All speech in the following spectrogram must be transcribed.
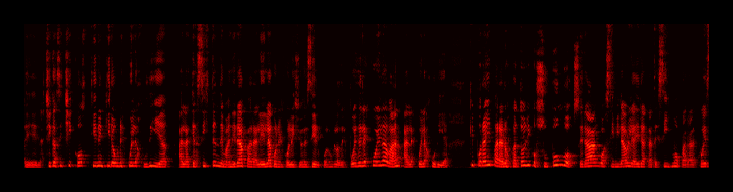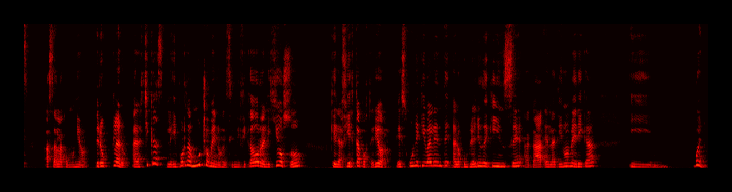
eh, las chicas y chicos tienen que ir a una escuela judía a la que asisten de manera paralela con el colegio, es decir, por ejemplo, después de la escuela van a la escuela judía, que por ahí para los católicos supongo será algo asimilable a ir a catecismo para después hacer la comunión. Pero claro, a las chicas les importa mucho menos el significado religioso que la fiesta posterior, que es un equivalente a los cumpleaños de 15 acá en Latinoamérica. Y bueno,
